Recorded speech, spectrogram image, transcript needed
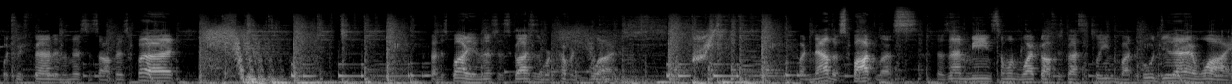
which we found in the nurse's office, but... Found his body, and the nurse's glasses were covered in blood. But now they're spotless. Does that mean someone wiped off his glasses clean? But who would do that and why?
